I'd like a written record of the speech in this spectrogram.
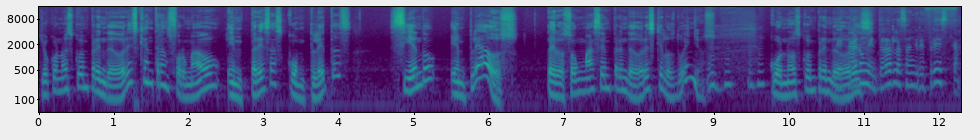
Yo conozco emprendedores que han transformado empresas completas siendo empleados, pero son más emprendedores que los dueños. Conozco emprendedores. Dejaron entrar la sangre fresca.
